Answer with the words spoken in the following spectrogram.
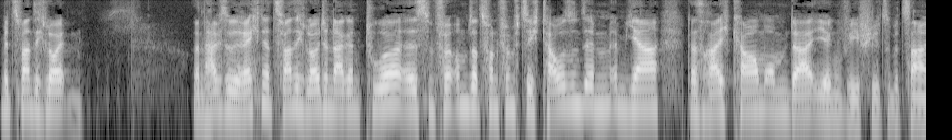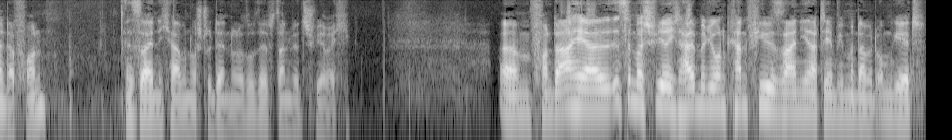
mit 20 Leuten. Dann habe ich so gerechnet, 20 Leute in der Agentur ist ein Umsatz von 50.000 im, im Jahr. Das reicht kaum, um da irgendwie viel zu bezahlen davon. Es sei denn, ich habe nur Studenten oder so, selbst dann wird es schwierig. Ähm, von daher ist immer schwierig. Eine halbe Million kann viel sein, je nachdem, wie man damit umgeht.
